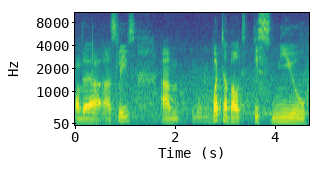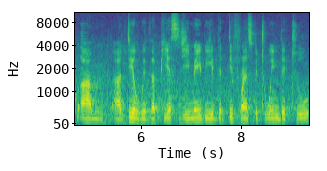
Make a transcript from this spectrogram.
on the uh, sleeves. Um, what about this new um, deal with the PSG? Maybe the difference between the two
